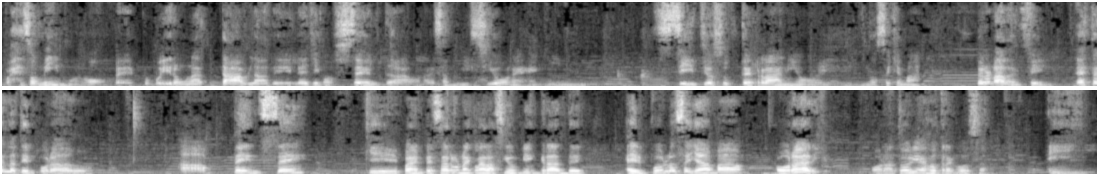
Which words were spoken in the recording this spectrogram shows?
pues eso mismo, ¿no? Es como ir a una tabla de Legend of Zelda, una de esas misiones en un sitio subterráneo y no sé qué más. Pero nada, en fin, esta es la temporada 2. Ah, pensé que para empezar una aclaración bien grande, el pueblo se llama Horario. Oratoria es otra cosa. Y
